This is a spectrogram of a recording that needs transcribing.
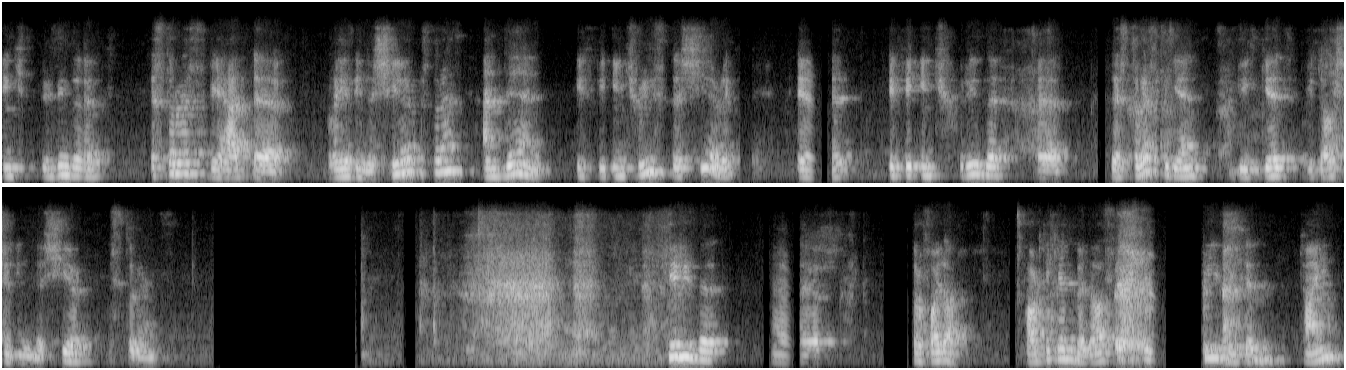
increasing the stress, we had the raise in the shear strength, and then if we increase the shear, uh, if we increase the, uh, the stress again, we get reduction in the shear strength. Here is the uh, profile of particle velocity with the time,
